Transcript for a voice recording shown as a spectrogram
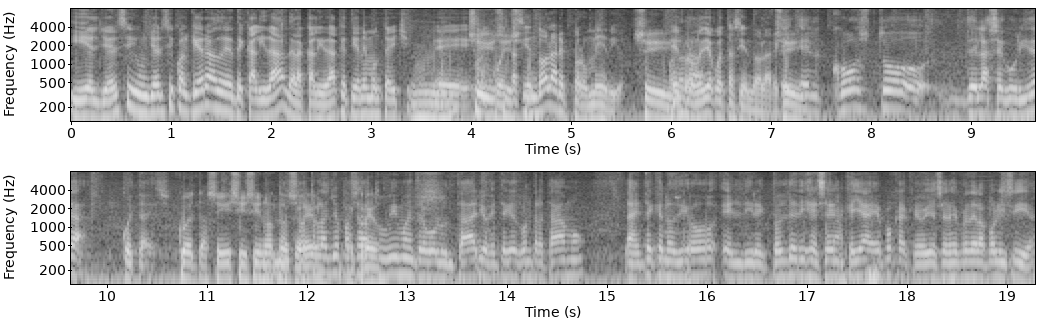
y el jersey, un jersey cualquiera de, de calidad, de la calidad que tiene Montechi, Mm. eh, Sí, cuesta sí, 100 sí. dólares promedio. Sí. En Bueno, promedio cuesta 100 dólares. Sí. El costo de la seguridad cuesta eso. Cuesta, sí, sí, sí, no Nosotros creo, el año pasado estuvimos entre voluntarios, gente que contratamos, la gente que nos dio el director de DGC en aquella época, que hoy es el jefe de la policía,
